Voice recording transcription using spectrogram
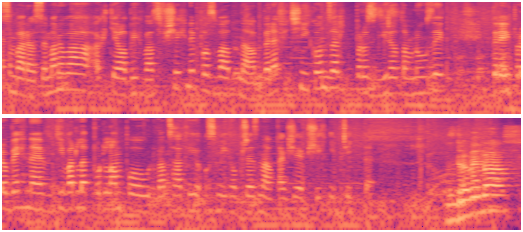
jsem Bára Zemanová a chtěla bych vás všechny pozvat na benefiční koncert pro zvířata v nouzi, který proběhne v divadle pod lampou 28. března, takže všichni přijďte. Zdravím vás,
